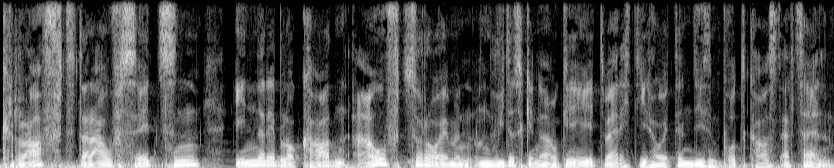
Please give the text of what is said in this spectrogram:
Kraft darauf setzen, innere Blockaden aufzuräumen. Und wie das genau geht, werde ich dir heute in diesem Podcast erzählen.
